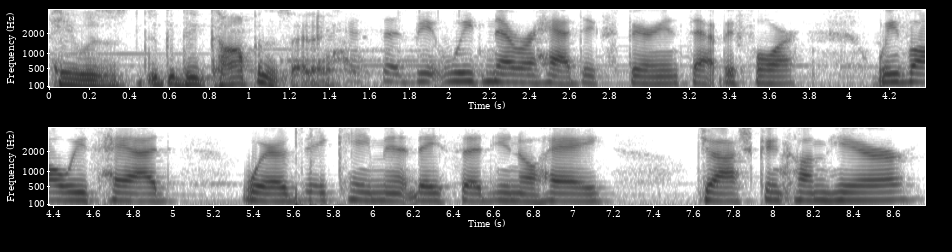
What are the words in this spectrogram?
he was decompensating. I said, we've never had to experience that before. We've always had where they came in, they said, you know, hey, Josh can come here.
